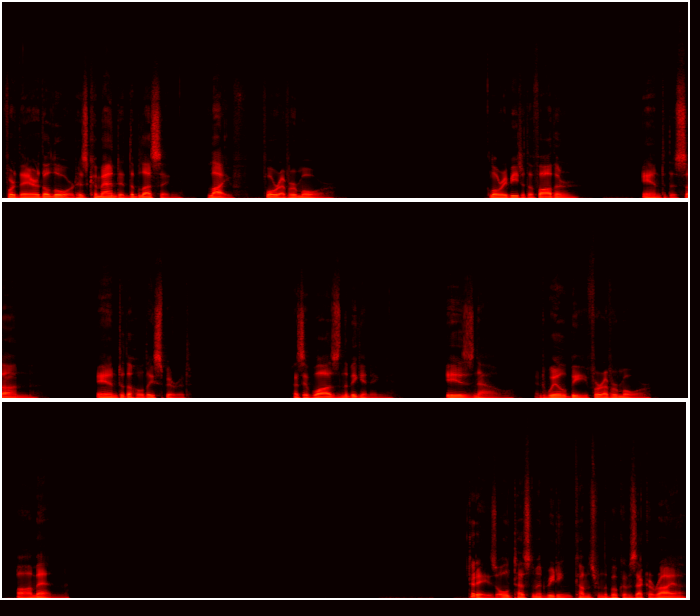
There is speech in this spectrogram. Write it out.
For there the Lord has commanded the blessing, life for evermore. Glory be to the Father, and to the Son, and to the Holy Spirit, as it was in the beginning, is now, and will be for evermore. Amen. Today's Old Testament reading comes from the book of Zechariah,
